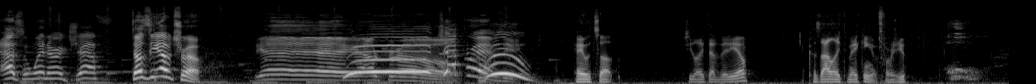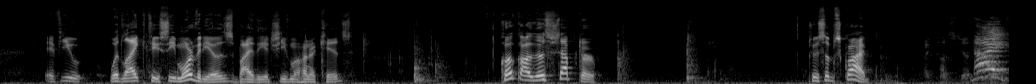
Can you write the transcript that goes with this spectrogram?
as the winner, Geoff does the outro. Yay! Outro. Geoff Ramsey. Hey, what's up? Do you like that video? Because I liked making it for you. Oh. If you would like to see more videos by the Achievement Hunter kids, click on this scepter to subscribe. I touched Geoff's Knife!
